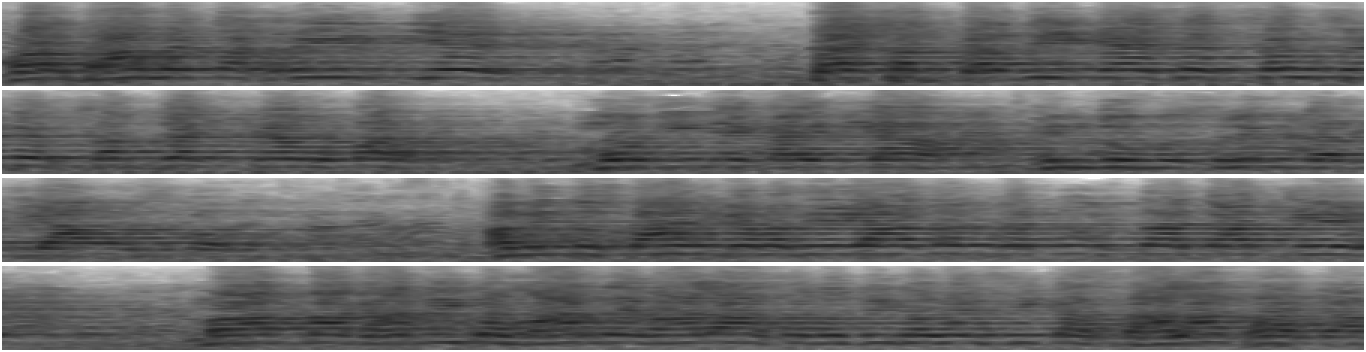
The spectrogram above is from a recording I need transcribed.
वर्धा में तकरीर किए दहशतगर्दी के ऐसे सेंसिटिव सब्जेक्ट के ऊपर मोदी ने कह दिया हिंदू मुस्लिम कर दिया उसको हम हिंदुस्तान के वज़ीर पूछना चाहते हैं महात्मा गांधी को मारने वाला असदुद्दीन ओवैसी का साला था क्या?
